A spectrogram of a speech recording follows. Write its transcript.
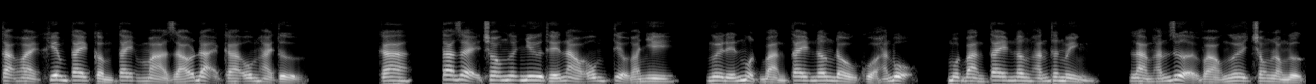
tạ hoài khiêm tay cầm tay mà giáo đại ca ôm hải tử. Ca, ta dạy cho ngươi như thế nào ôm tiểu hoa nhi, ngươi đến một bàn tay nâng đầu của hắn bộ, một bàn tay nâng hắn thân mình, làm hắn dựa vào ngươi trong lòng ngực.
